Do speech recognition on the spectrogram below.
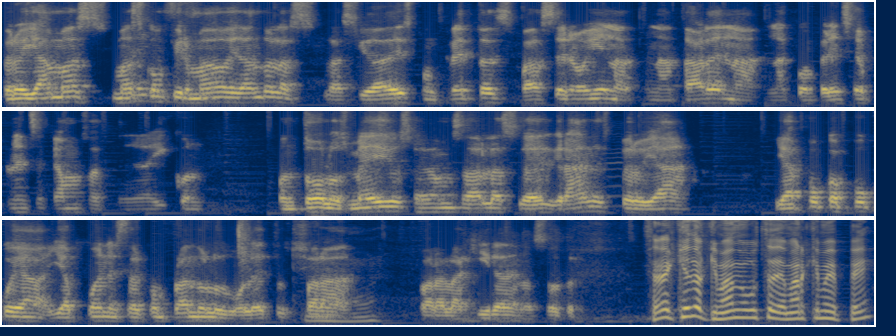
pero ya más, más confirmado y dando las, las ciudades concretas va a ser hoy en la, en la tarde en la, en la conferencia de prensa que vamos a tener ahí con, con todos los medios, ahí vamos a dar las ciudades grandes, pero ya, ya poco a poco ya, ya pueden estar comprando los boletos para, para la gira de nosotros. ¿Sabe qué es lo que más me gusta de Mark MP?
